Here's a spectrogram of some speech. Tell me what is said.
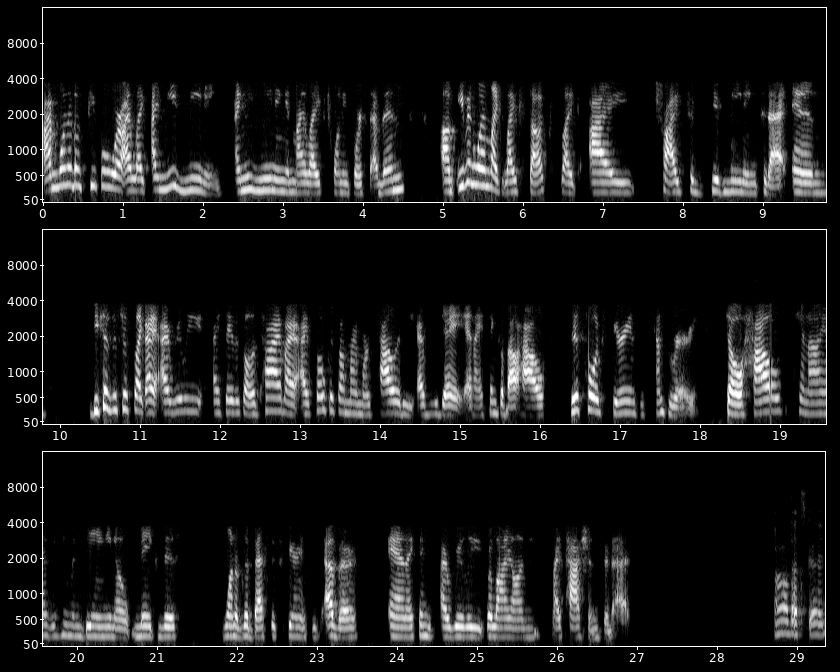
I'm one of those people where I like, I need meaning. I need meaning in my life 24 7. Um, even when like life sucks, like I try to give meaning to that. And because it's just like, I, I really, I say this all the time, I, I focus on my mortality every day. And I think about how this whole experience is temporary. So how can I, as a human being, you know, make this one of the best experiences ever. And I think I really rely on my passion for that. Oh, that's good.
